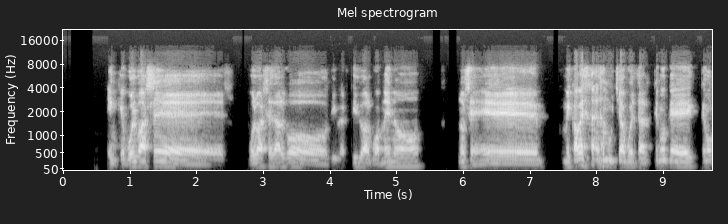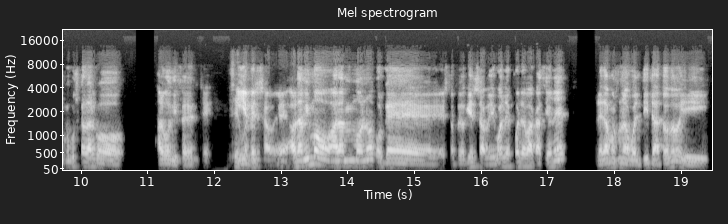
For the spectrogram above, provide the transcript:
en que vuelva a ser, vuelva a ser algo divertido, algo ameno, no sé, eh, mi cabeza da muchas vueltas, tengo que, tengo que buscar algo, algo diferente. y he pensado, ¿eh? ahora mismo, ahora mismo no, porque esto, pero quién sabe, igual después de vacaciones le damos una vueltita a todo y,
